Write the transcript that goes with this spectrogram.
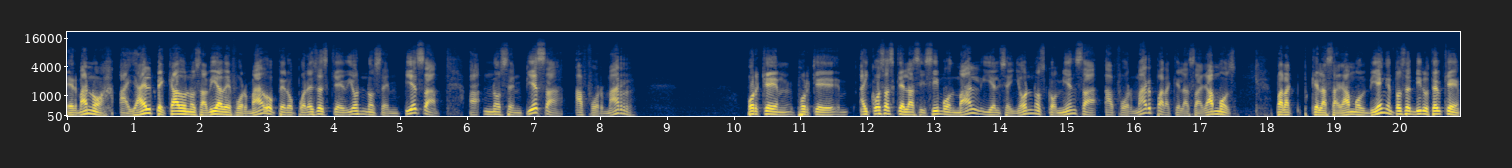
Hermano, allá el pecado nos había deformado, pero por eso es que Dios nos empieza a, nos empieza a formar. Porque, porque hay cosas que las hicimos mal y el Señor nos comienza a formar para que las hagamos, para que las hagamos bien. Entonces, mire usted que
